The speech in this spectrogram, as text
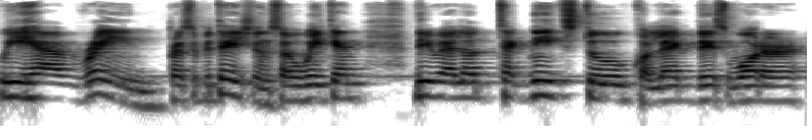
we have rain, precipitation, so we can develop techniques to collect this water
